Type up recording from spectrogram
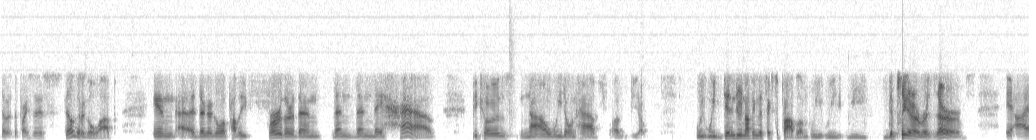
the the price is still going to go up, and uh, they're going to go up probably further than than than they have, because now we don't have uh, you know we we didn't do nothing to fix the problem. We we we depleted our reserves I,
